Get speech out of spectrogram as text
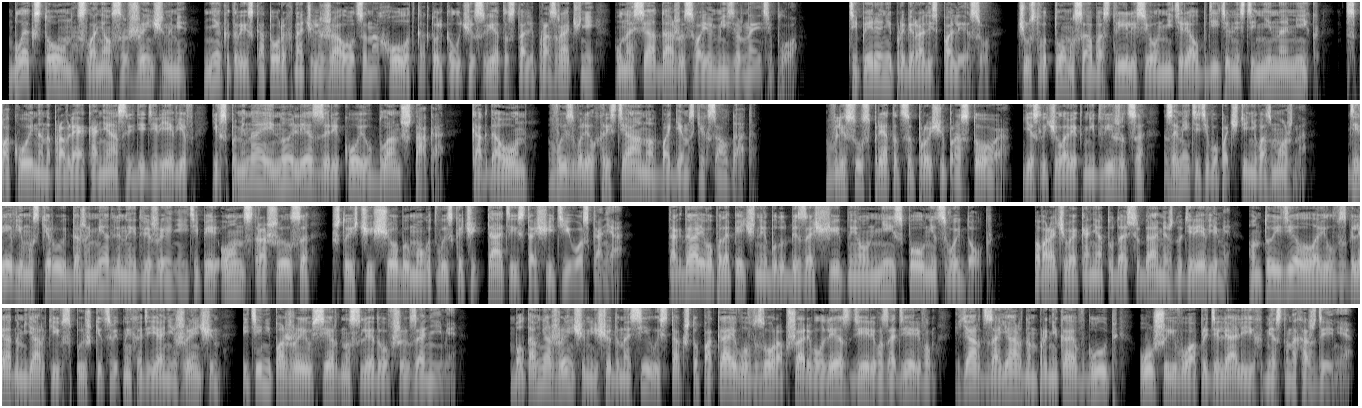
Блэкстоун слонялся с женщинами, некоторые из которых начали жаловаться на холод, как только лучи света стали прозрачней, унося даже свое мизерное тепло. Теперь они пробирались по лесу. Чувства Томаса обострились, и он не терял бдительности ни на миг, спокойно направляя коня среди деревьев и вспоминая иной лес за рекой у Бланштака, когда он вызволил христиану от богемских солдат. В лесу спрятаться проще простого. Если человек не движется, заметить его почти невозможно. Деревья маскируют даже медленные движения, и теперь он страшился, что из чащобы могут выскочить тати и стащить его с коня. Тогда его подопечные будут беззащитны, и он не исполнит свой долг. Поворачивая коня туда-сюда между деревьями, он то и дело ловил взглядом яркие вспышки цветных одеяний женщин и тени пажей, усердно следовавших за ними. Болтовня женщин еще доносилась так, что пока его взор обшаривал лес дерево за деревом, ярд за ярдом, проникая вглубь, уши его определяли их местонахождение.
